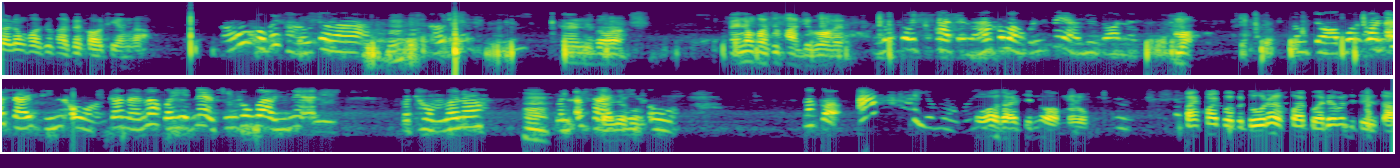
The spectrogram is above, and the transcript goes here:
ว่าหลวงพ่อสุภัทไปขอเถียงเราเอ้าเขาไปเผาตลาดหึเผาเถียงผีนั่นสิบ่แม่นหลวงพ่อสุภัทอยู่บ่แบบหลุงพ่อสุภาแต่ละเขาบอกเป็นเสี่ยวอยู่ตอนนั้นบ่ลงจอบนก่อนอาศัยสินอ่อนตอนนั้นเราก็เห็ดแนวกินทุกว่าอยู่ในอันนี้กระถมแล้วเนาะอืมมันอาศัยสินอ่อน แล้วก็อ้ายอย่าบอกว่าโอ้เอาสายสิญจนออกมาลูกไปค่อยเปิดประตูเด้อค่อยเปิดเด้อมันสิถือเสา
